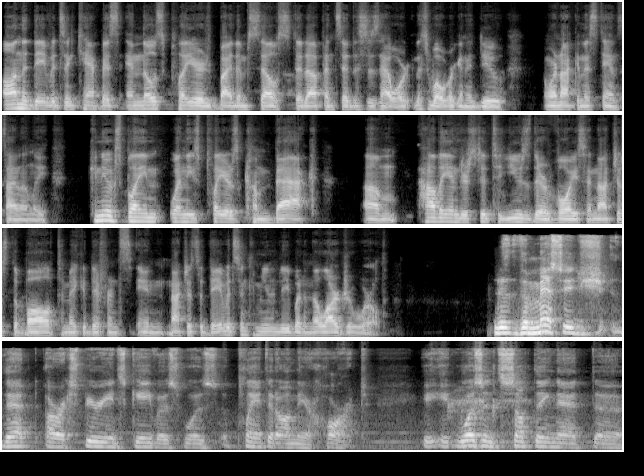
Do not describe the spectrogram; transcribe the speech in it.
on the Davidson campus, and those players by themselves stood up and said, "This is how we're. This is what we're going to do, and we're not going to stand silently." Can you explain when these players come back, um, how they understood to use their voice and not just the ball to make a difference in not just the Davidson community, but in the larger world? The, the message that our experience gave us was planted on their heart. It, it wasn't something that uh,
